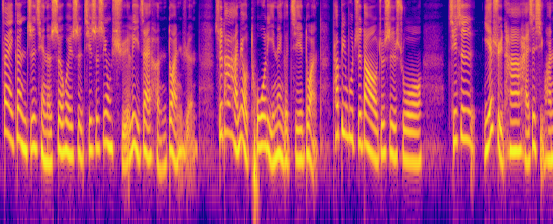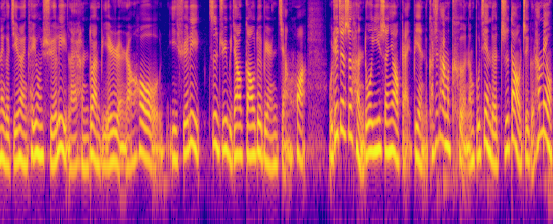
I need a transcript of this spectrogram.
在更之前的社会是其实是用学历在横断人，所以他还没有脱离那个阶段，他并不知道，就是说。其实，也许他还是喜欢那个阶段，可以用学历来横断别人，然后以学历自居比较高，对别人讲话。我觉得这是很多医生要改变的。可是他们可能不见得知道这个，他没有，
